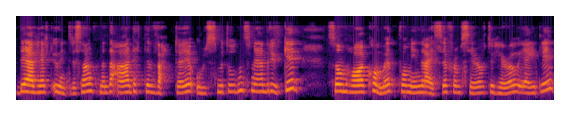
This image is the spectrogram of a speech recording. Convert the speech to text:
Det er helt uinteressant, men det er dette verktøyet, Ols-metoden, som jeg bruker som har kommet på min reise from zero to hero i eget liv.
